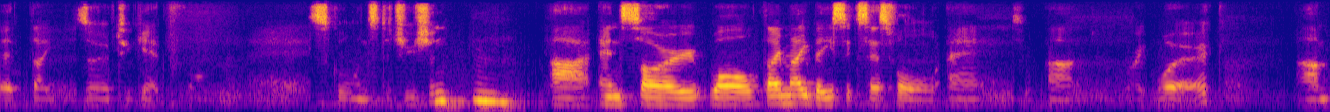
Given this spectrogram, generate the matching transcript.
that they deserve to get from a school institution. Mm. Uh, and so while they may be successful and uh, do great work, um,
